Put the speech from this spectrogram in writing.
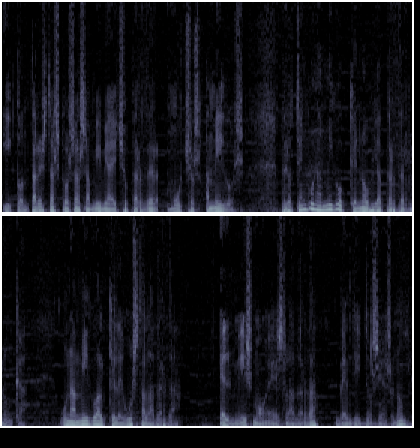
y contar estas cosas a mí me ha hecho perder muchos amigos. Pero tengo un amigo que no voy a perder nunca, un amigo al que le gusta la verdad. Él mismo es la verdad, bendito sea su nombre.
